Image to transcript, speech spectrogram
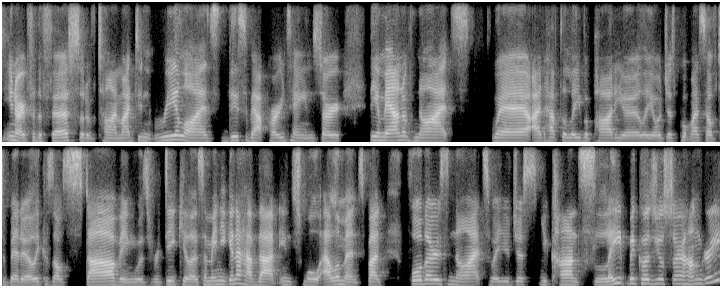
you know, for the first sort of time, I didn't realize this about protein. So the amount of nights where I'd have to leave a party early or just put myself to bed early because I was starving was ridiculous. I mean, you're going to have that in small elements, but for those nights where you just you can't sleep because you're so hungry,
